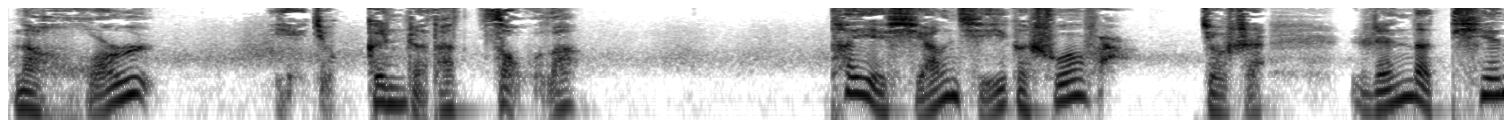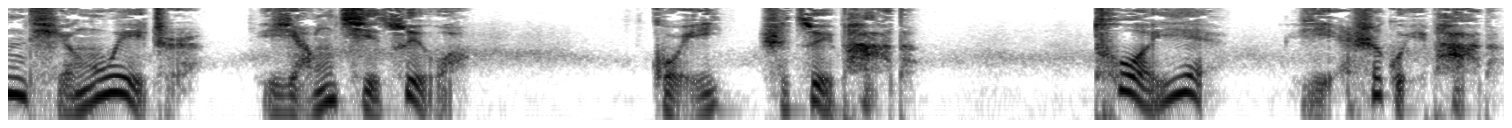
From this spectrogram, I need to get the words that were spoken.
那魂儿也就跟着他走了。他也想起一个说法，就是人的天庭位置阳气最旺，鬼是最怕的。唾液也是鬼怕的，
